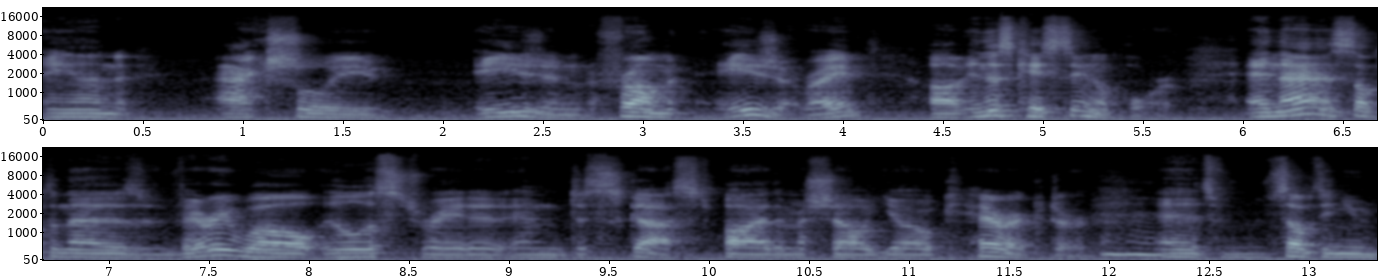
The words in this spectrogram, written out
and actually Asian from Asia, right? Uh, in this case, Singapore. And that is something that is very well illustrated and discussed by the Michelle Yeoh character. And it's something you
